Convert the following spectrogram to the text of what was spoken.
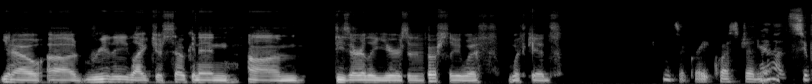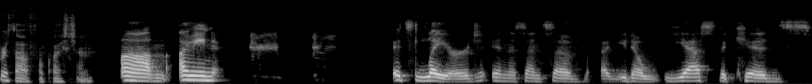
you know, uh, really like just soaking in um, these early years, especially with with kids. That's a great question. Yeah, super thoughtful question. Um, I mean, it's layered in the sense of, uh, you know, yes, the kids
